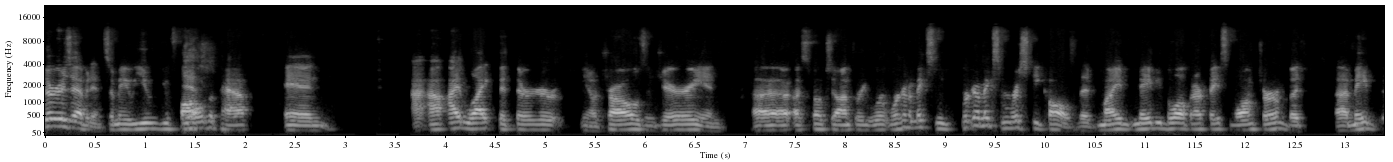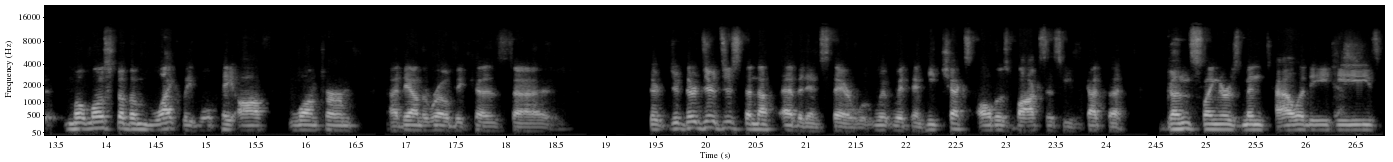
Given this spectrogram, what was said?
there is evidence. I mean, you you follow Yes. the path, and I, I, I like that they're you know Charles and Jerry and uh, us folks on three. We're, we're gonna make some we're gonna make some risky calls that might maybe blow up in our face long term, but uh, maybe mo- most of them likely will pay off long term uh, down the road because uh, there, there, there's just enough evidence there with, with him. He checks all those boxes. He's got the gunslinger's mentality. Yes. He's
